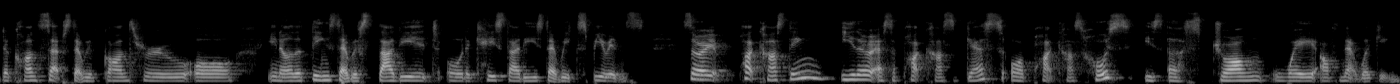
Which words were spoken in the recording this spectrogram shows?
the concepts that we've gone through or you know the things that we've studied or the case studies that we experience so podcasting either as a podcast guest or podcast host is a strong way of networking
